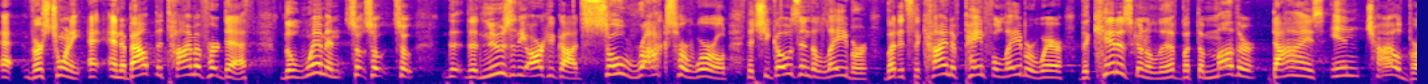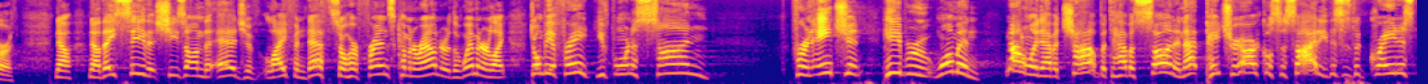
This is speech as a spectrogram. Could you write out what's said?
at verse 20 and about the time of her death the women so so so the, the news of the ark of God so rocks her world that she goes into labor, but it's the kind of painful labor where the kid is going to live, but the mother dies in childbirth. Now, now they see that she's on the edge of life and death, so her friends coming around her, the women are like, Don't be afraid, you've born a son. For an ancient Hebrew woman, not only to have a child, but to have a son in that patriarchal society. This is the greatest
